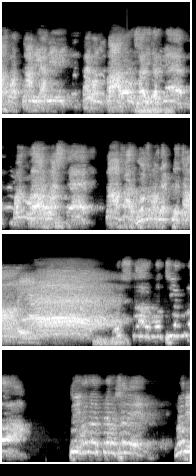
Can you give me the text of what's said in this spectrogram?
আহমদ কাদিয়ানী এবং তার অনুসারীদেরকে বাংলার রাষ্ট্রে কাফার ঘোষণা দেখতে চাই পরিষ্কার বলছি আমরা দুই হাজার তেরো সালের নবী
